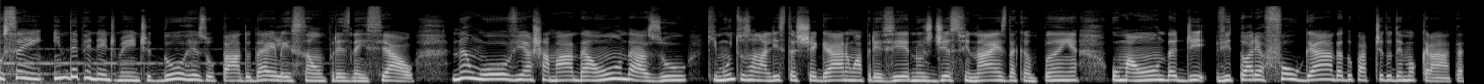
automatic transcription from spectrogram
Hussein, independentemente do resultado da eleição presidencial, não houve a chamada onda azul que muitos analistas chegaram a prever nos dias finais da campanha, uma onda de vitória folgada do Partido Democrata.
